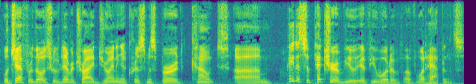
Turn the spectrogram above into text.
Well, Jeff, for those who've never tried joining a Christmas bird count, um, paint us a picture of you, if you would, of, of what happens.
